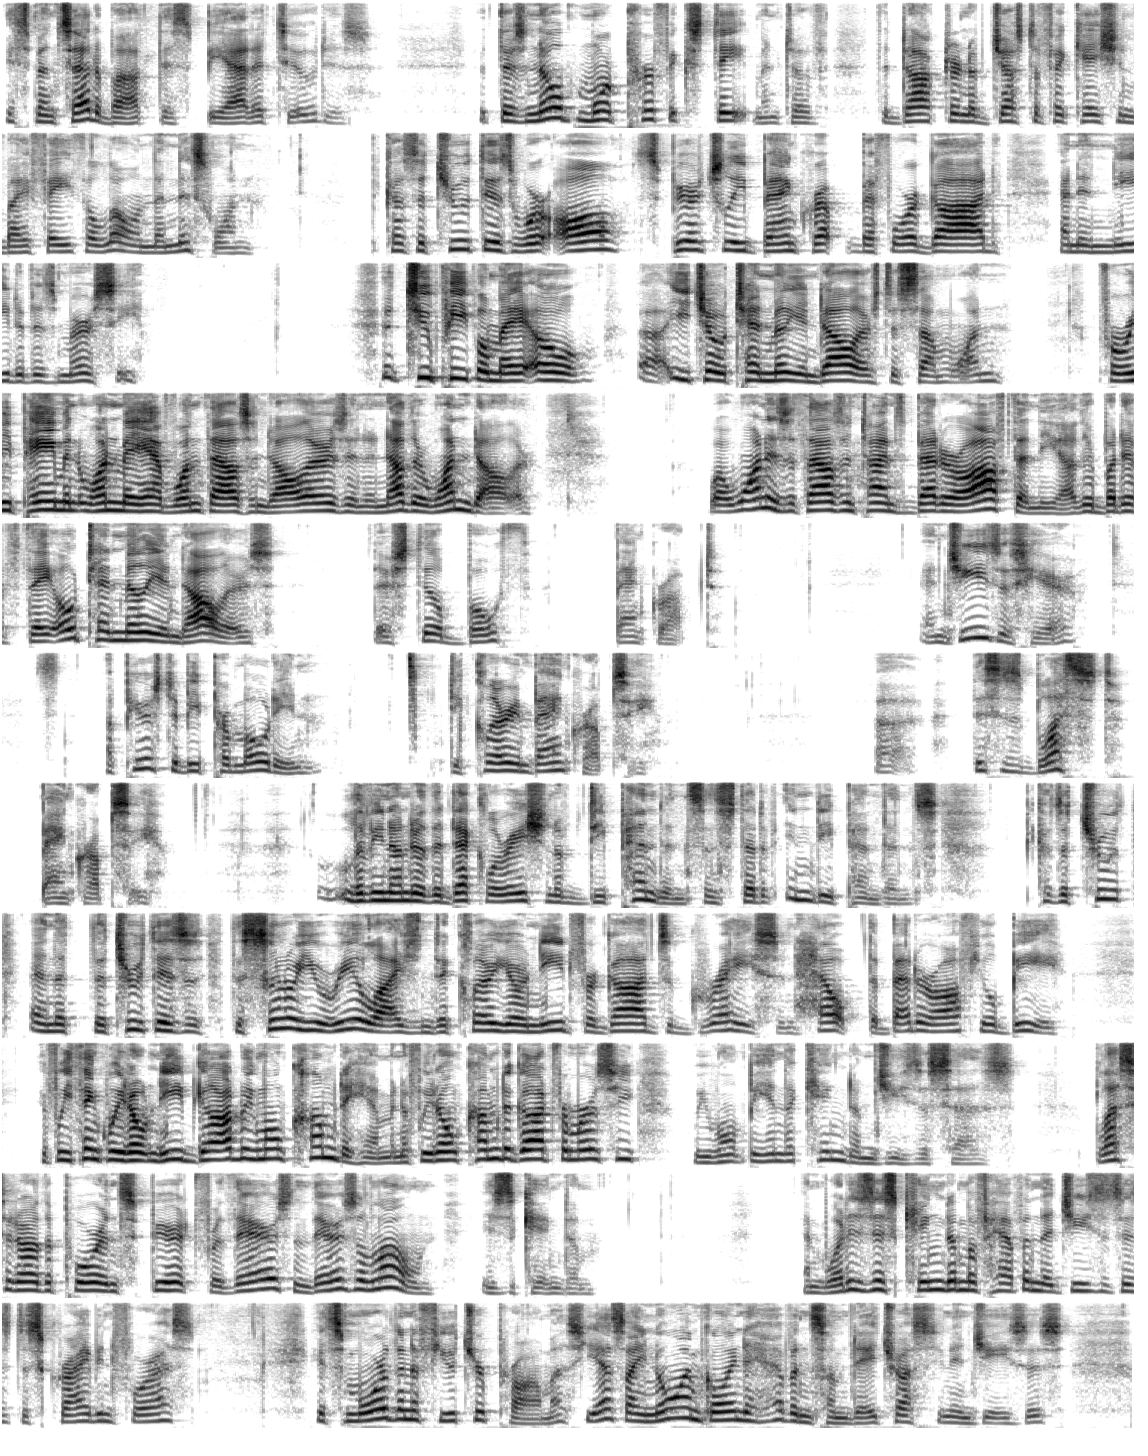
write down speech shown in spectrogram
It's been said about this beatitude is that there's no more perfect statement of the doctrine of justification by faith alone than this one. Because the truth is, we're all spiritually bankrupt before God and in need of his mercy. Two people may owe, uh, each owe $10 million to someone. For repayment, one may have $1,000 and another $1. Well, one is a thousand times better off than the other, but if they owe $10 million, they're still both bankrupt. And Jesus here appears to be promoting declaring bankruptcy. Uh, this is blessed bankruptcy, living under the declaration of dependence instead of independence. Because the truth, and the, the truth is, the sooner you realize and declare your need for God's grace and help, the better off you'll be. If we think we don't need God, we won't come to Him. And if we don't come to God for mercy, we won't be in the kingdom, Jesus says. Blessed are the poor in spirit, for theirs and theirs alone is the kingdom. And what is this kingdom of heaven that Jesus is describing for us? It's more than a future promise. Yes, I know I'm going to heaven someday, trusting in Jesus.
